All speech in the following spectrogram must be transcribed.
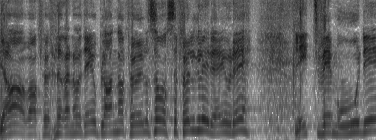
Ja, hva føler jeg nå? Det er jo blanda følelser, selvfølgelig. Det er jo det. Litt vemodig.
